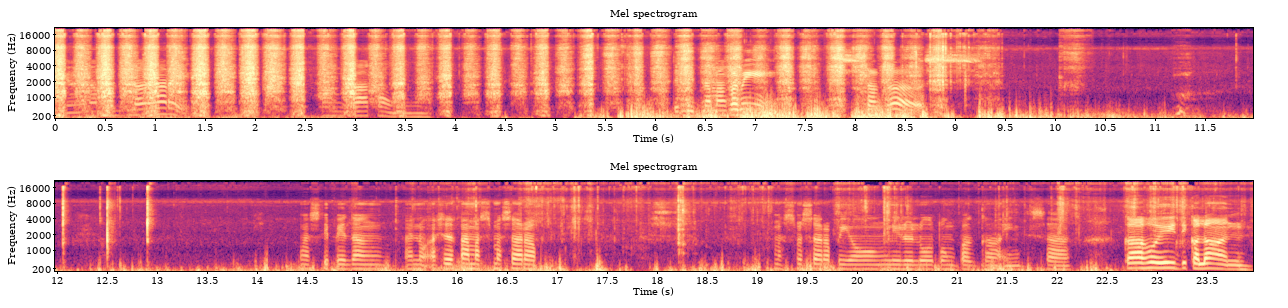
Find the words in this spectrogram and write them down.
Yan ang maglari. Ang gatong. Tipid naman kami. Sa gas. Mas tipid ang ano, asa ka mas masarap mas masarap yung nilulutong pagkain sa kahoy di kalan.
